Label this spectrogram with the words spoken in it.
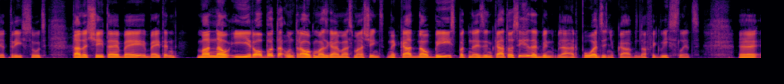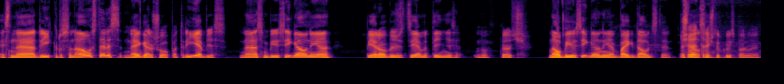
ja trīs sūds. Tātad šī te be- beitene. Man nav īrobota un trauku mazgājumās mašīnas. Nekad nav bijis, pat nezinu, kā tos izdarbina bļā, ar podziņu, kā nafig visas lietas. E, Es neēdu ikrus un austeres, negaršo pat riebjas. Neesmu bijusi Igaunijā, pierobežas ciematiņa. Nu, kroč, nav bijusi Igaunijā, baigi daudz te. Es tur, ko vispār vajag.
